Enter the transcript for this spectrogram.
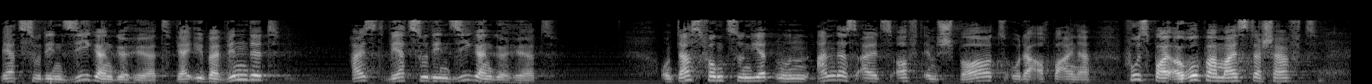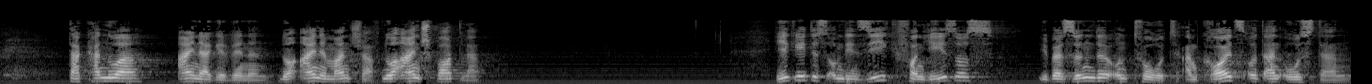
wer zu den Siegern gehört. Wer überwindet, heißt, wer zu den Siegern gehört. Und das funktioniert nun anders als oft im Sport oder auch bei einer Fußball-Europameisterschaft. Da kann nur einer gewinnen, nur eine Mannschaft, nur ein Sportler. Hier geht es um den Sieg von Jesus über Sünde und Tod am Kreuz und an Ostern.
